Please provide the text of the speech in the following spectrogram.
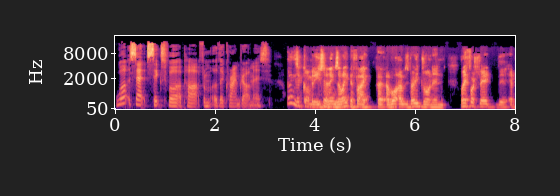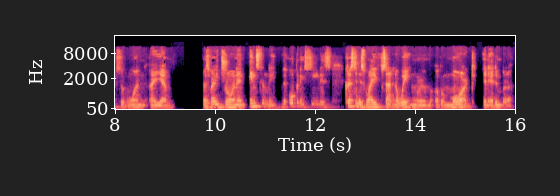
What sets Six Four apart from other crime dramas? I think it's a combination of things. I like the fact I, I, I, was very drawn in when I first read the episode one. I um, I was very drawn in instantly. The opening scene is Chris and his wife sat in a waiting room of a morgue in Edinburgh,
